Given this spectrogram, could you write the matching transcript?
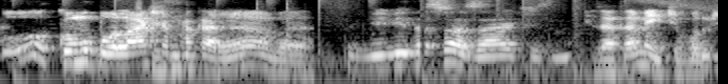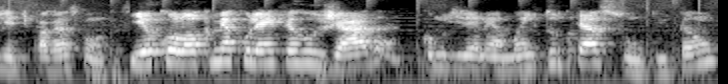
Pô, como bolacha pra caramba. Vive das suas artes, né? Exatamente, eu vou do jeito de pagar as contas. E eu coloco minha colher enferrujada, como diria minha mãe, em tudo que é assunto. Então,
